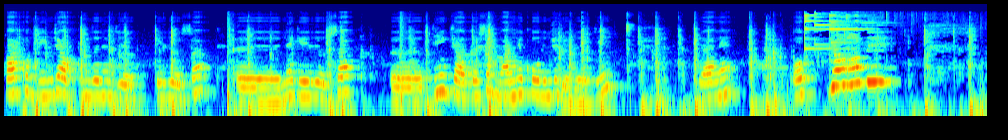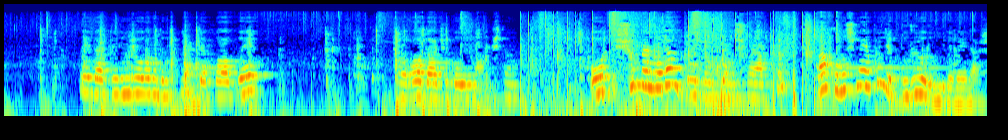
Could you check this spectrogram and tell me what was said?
parkur deyince aklınıza ne diyor geliyorsa e, ne geliyorsa e, deyin ki arkadaşlar manyak oyuncu geliyor deyin. Yani hop ya abi Beyler birinci olamadım ilk defa ve Oha daha çok oyun yapmıştım. Or şurada neden durdum konuşma yaptım? Ben konuşma yapınca duruyorum bir de beyler.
